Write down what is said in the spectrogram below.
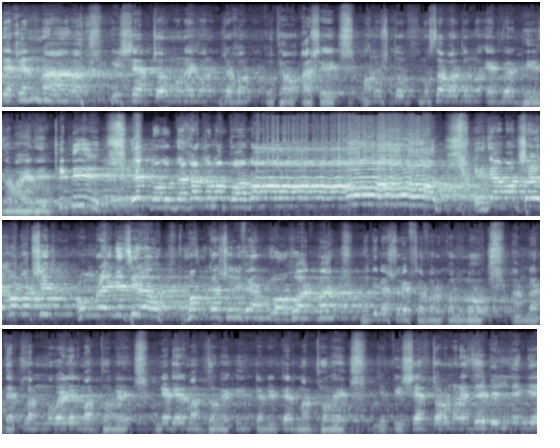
দেখেন না হিসাব চরমনায় মান- যখন কোথাও আসে, মানুষ তো মুসাফার জন্য একবার ভিড় জমায় দেয়। ঠিক নেই এক নজর দেখার জন্য পাগল। এই যে গেছিল মক্কা শরীফে আল্লাহু আকবার মদিনা শরীফ সফর করল। আমরা দেখলাম মোবাইলের মাধ্যমে নেটের মাধ্যমে ইন্টারনেটের মাধ্যমে যে পিসের চরমনে যে বিল্ডিংয়ে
